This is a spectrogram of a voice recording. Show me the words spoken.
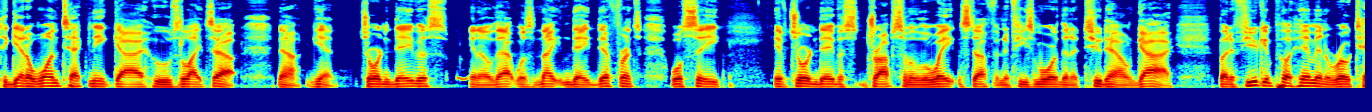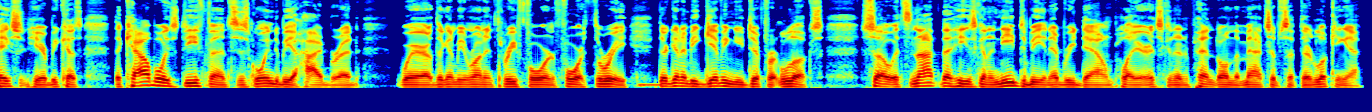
to get a one technique guy who's lights out. Now, again, Jordan Davis, you know, that was night and day difference. We'll see if Jordan Davis drops some of the weight and stuff and if he's more than a two down guy. But if you can put him in a rotation here, because the Cowboys defense is going to be a hybrid where they're going to be running 3 4 and 4 3. They're going to be giving you different looks. So it's not that he's going to need to be an every down player, it's going to depend on the matchups that they're looking at.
